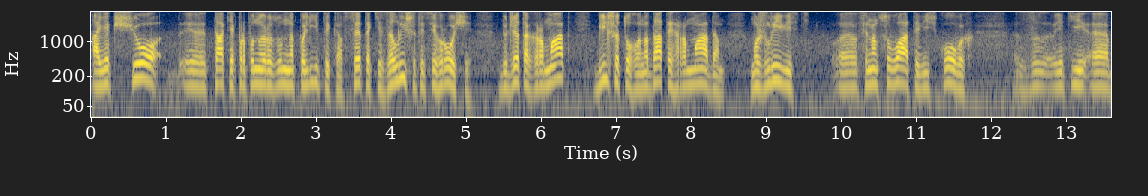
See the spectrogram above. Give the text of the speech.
А якщо, е, так як пропонує розумна політика, все-таки залишити ці гроші в бюджетах громад, більше того, надати громадам можливість е, фінансувати військових, які е,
